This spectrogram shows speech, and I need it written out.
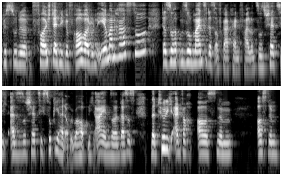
bist du eine vollständige Frau, weil du einen Ehemann hast, so. Das so, so meint sie das auf gar keinen Fall. Und so schätze ich, also so schätze ich Suki halt auch überhaupt nicht ein, sondern dass es natürlich einfach aus einem, aus einem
